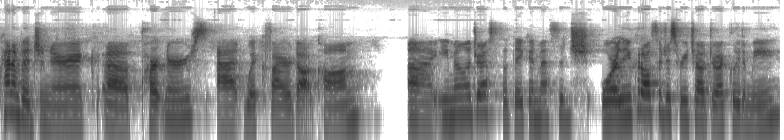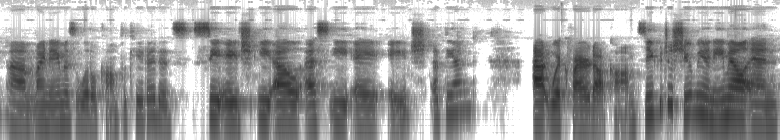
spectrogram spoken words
kind of a generic uh, partners at wickfire.com uh, email address that they can message, or you could also just reach out directly to me. Um, my name is a little complicated. It's C H E L S E A H at the end at wickfire.com. So you could just shoot me an email and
